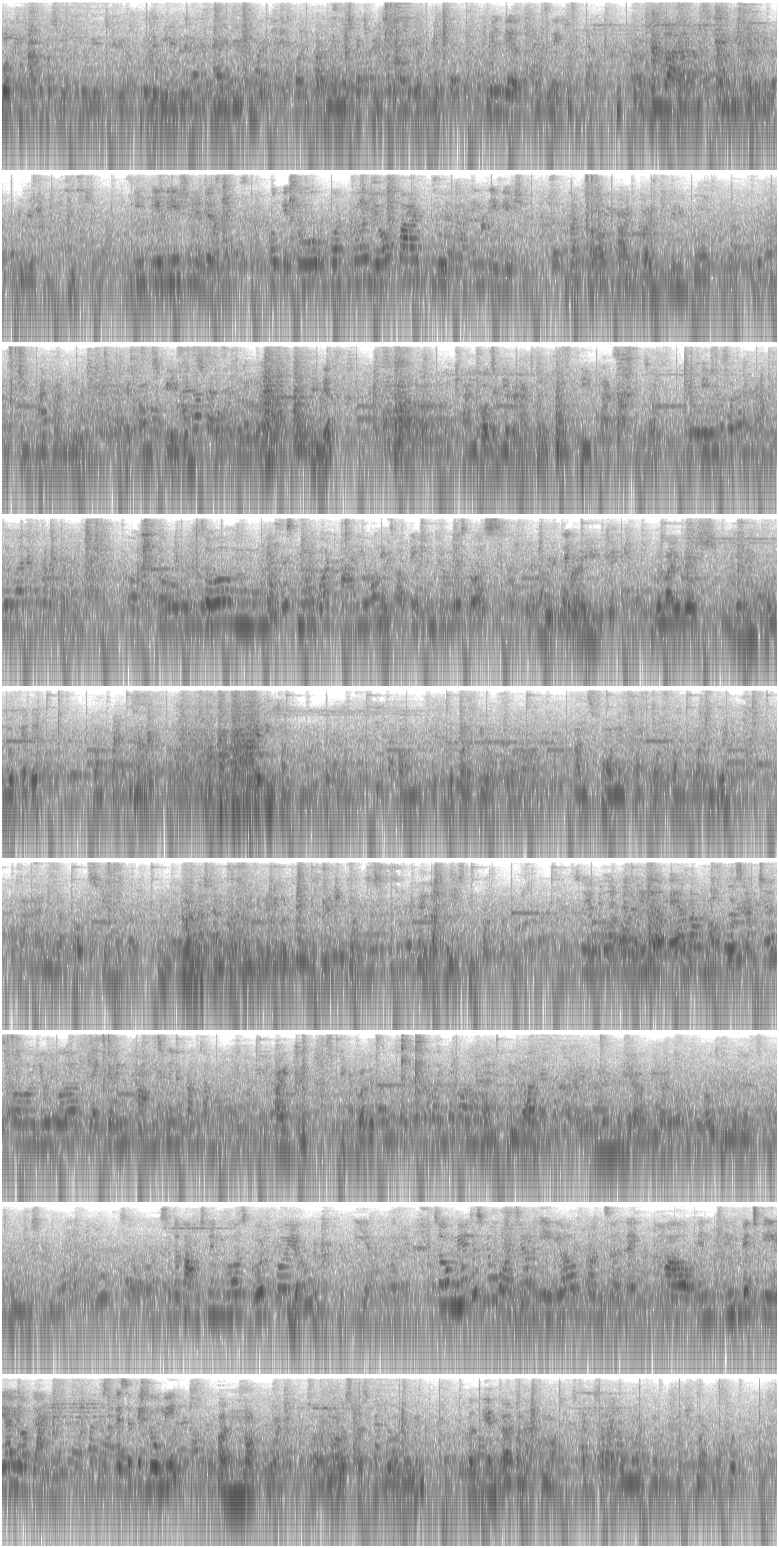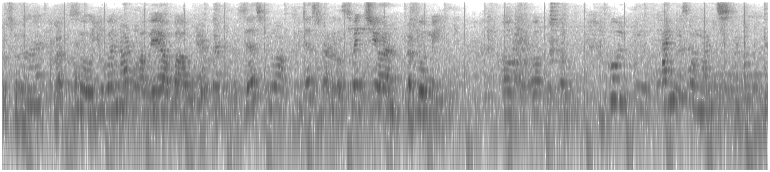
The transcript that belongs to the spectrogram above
work for Cathay Pacific Airways, we are the leaders in in aviation. I industry experience around 12 years Will be a that's great. Yeah. uh, in finance and the aviation industry. In aviation industry. Okay, so what were your part in aviation? Uh, I currently work with the finance team. We handle accounts payables for uh, India uh, and also the tax benefits, the the. So um, may I just know what are your expectations from this course? Like- I, well, I was willing to look at it from point of view of uh, getting something it, from the point of view of uh, transforming from, from what I'm doing and uh, also you know, to understand what the nitty-gritties of the information markets. So that's what this thing aware about the core structures or you were like giving counseling from some of the I did speak to other students from, from the and yeah, we had a couple of talks and then ultimately signed. So, so the counseling was good for you? Yeah, definitely. Yeah, okay. So may I just know what's your area of concern, like how, in, in which area you are planning? Specific domain? Uh, not quite, uh, not a specific domain, but the entire financial markets. Like I said, I don't know anything about the financial markets, so just for the platform. So you were not aware about it, but just just switch your domain. Okay, okay, okay. Cool, cool. Thank you so much. Thank you.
